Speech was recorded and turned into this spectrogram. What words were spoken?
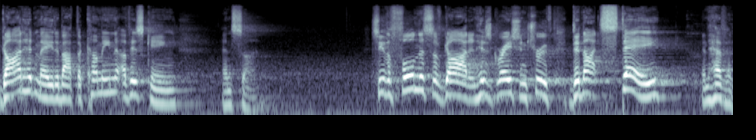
God had made about the coming of his king and son. See, the fullness of God and his grace and truth did not stay in heaven.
